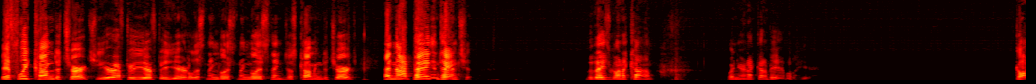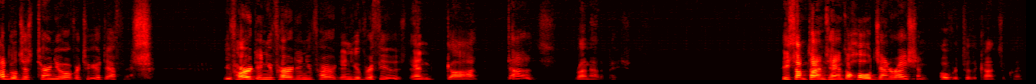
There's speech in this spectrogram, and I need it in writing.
If we come to church year after year after year, listening, listening, listening, just coming to church and not paying attention, the day's going to come when you're not going to be able to hear. God will just turn you over to your deafness. You've heard and you've heard and you've heard and you've refused. And God does run out of patience. He sometimes hands a whole generation over to the consequences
